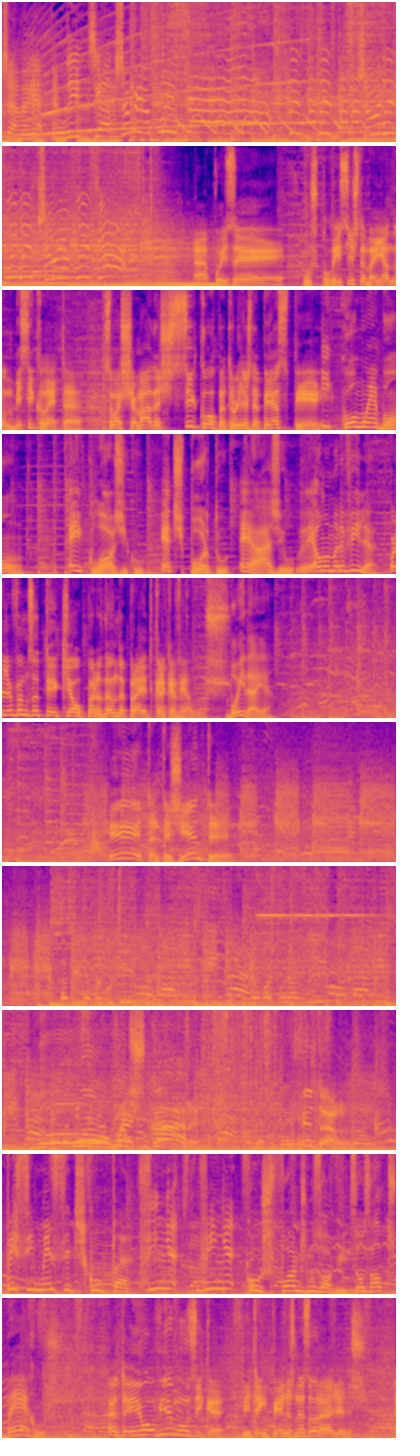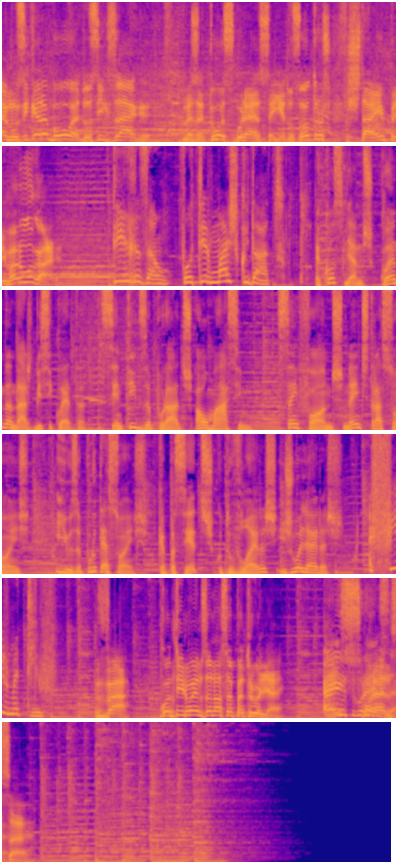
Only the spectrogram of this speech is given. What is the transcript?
Chamem a polícia! Chamem a polícia! Polícia, polícia! Chamem a polícia! Chamem a polícia! Ah, pois é. Os polícias também andam de bicicleta. São as chamadas ciclopatrulhas da PSP. E como é bom! É ecológico, é desporto, é ágil, é uma maravilha. Olha, vamos até aqui ao paradão da Praia de Carcavelos. Boa ideia. Ê, tanta gente! Uou, vai chocar! Então, Peço imensa desculpa. Vinha, vinha. Com os fones nos ouvidos aos altos berros. até eu ouvi a música e tenho penas nas orelhas. A música era boa, do zigue-zague, mas a tua segurança e a dos outros está em primeiro lugar. Tem razão. Vou ter mais cuidado. Aconselhamos, quando andares de bicicleta, sentidos apurados ao máximo, sem fones nem distrações e usa proteções, capacetes, cotoveleiras e joalheiras. Afirmativo. Vá, continuemos a nossa patrulha. Em Em segurança. segurança.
